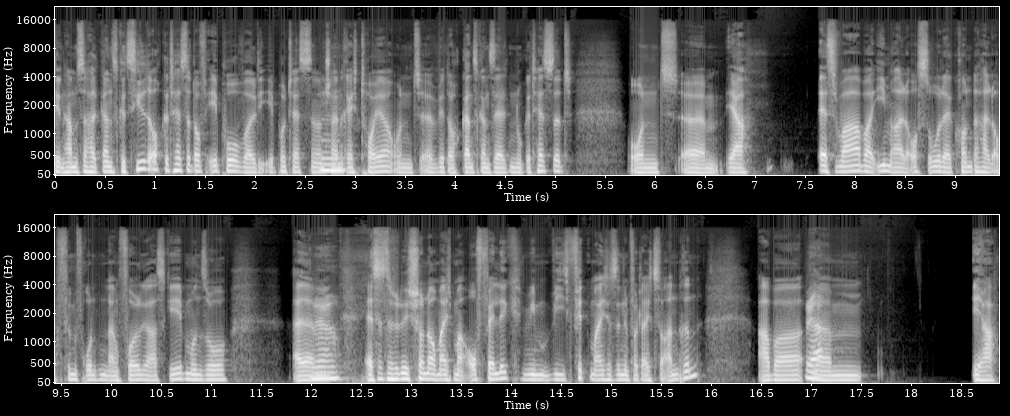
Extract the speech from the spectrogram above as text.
den haben sie halt ganz gezielt auch getestet auf EPO, weil die EPO-Tests sind anscheinend recht teuer und äh, wird auch ganz, ganz selten nur getestet. Und ähm, ja, es war bei ihm halt auch so, der konnte halt auch fünf Runden lang Vollgas geben und so. Ähm, Ja. Es ist natürlich schon auch manchmal auffällig, wie, wie fit manche sind im Vergleich zu anderen. Aber Ja. ähm, ja,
